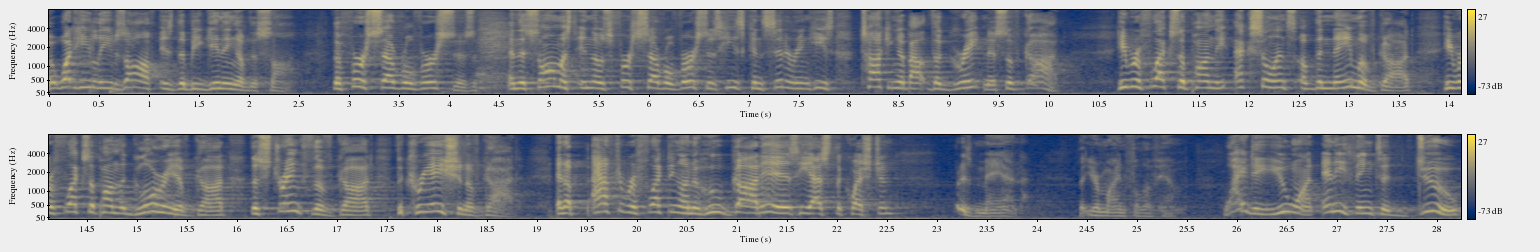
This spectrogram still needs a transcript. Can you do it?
But what he leaves off is the beginning of the psalm, the first several verses. And the psalmist, in those first several verses, he's considering, he's talking about the greatness of God. He reflects upon the excellence of the name of God. He reflects upon the glory of God, the strength of God, the creation of God. And after reflecting on who God is, he asks the question What is man that you're mindful of him? Why do you want anything to do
